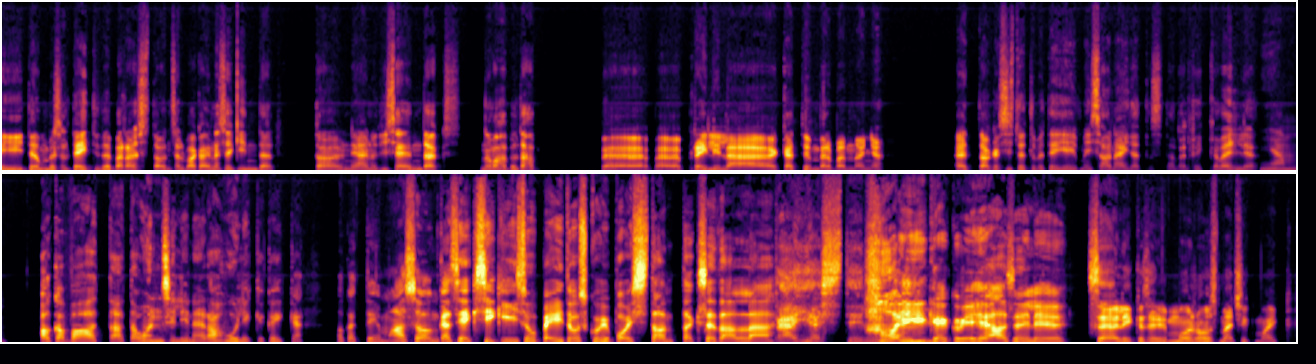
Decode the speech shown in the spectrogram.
ei tõmble seal date'ide pärast, ta on seal väga enesekindel, ta on jäänud iseendaks, no vahepeal tahab äh, prellile kätt ümber panna, onju. et aga siis ta ütleb, et ei, ei, me ei saa näidata seda veel kõike välja. jah, aga vaata, ta on selline rahulik ja kõike aga temas on ka seksikiisu peidus, kui post antakse talle. täiesti. haige, kui hea see oli. See oli ikka selline mõnus Magic Mike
